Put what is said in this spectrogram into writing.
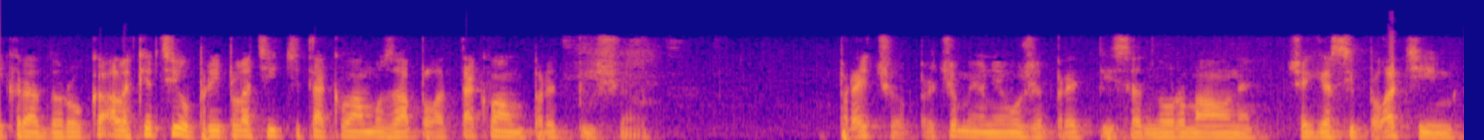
krát do roka, ale keď si ho priplatíte, tak vám ho zaplat, tak vám ho predpíšem. Prečo? Prečo mi ho nemôže predpísať normálne? Však ja si platím,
